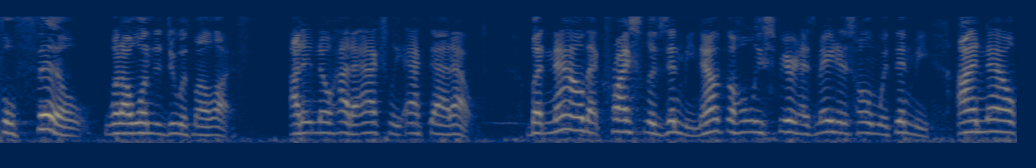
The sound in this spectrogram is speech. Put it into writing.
fulfill what I wanted to do with my life. I didn't know how to actually act that out. But now that Christ lives in me, now that the Holy Spirit has made his home within me, I now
